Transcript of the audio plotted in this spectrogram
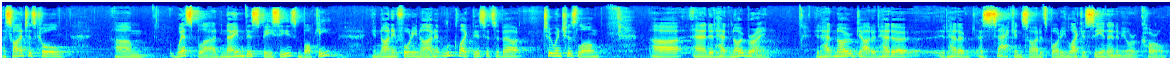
a scientist called um, Westblad named this species Bocki in 1949. It looked like this, it's about two inches long, uh, and it had no brain. It had no gut. It had, a, it had a, a sac inside its body, like a sea anemone or a coral.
